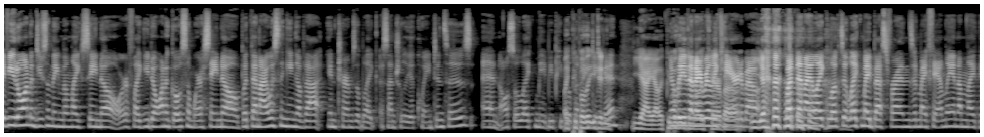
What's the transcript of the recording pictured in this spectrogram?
if you don't want to do something, then like say no. Or if like you don't want to go somewhere, say no. But then I was thinking of that in terms of like essentially acquaintances and also like maybe people, like people that, I you dated. didn't yeah yeah like people Nobody you that didn't I really care cared about. yeah But then I like looked at like my best friends and my family, and I'm like,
